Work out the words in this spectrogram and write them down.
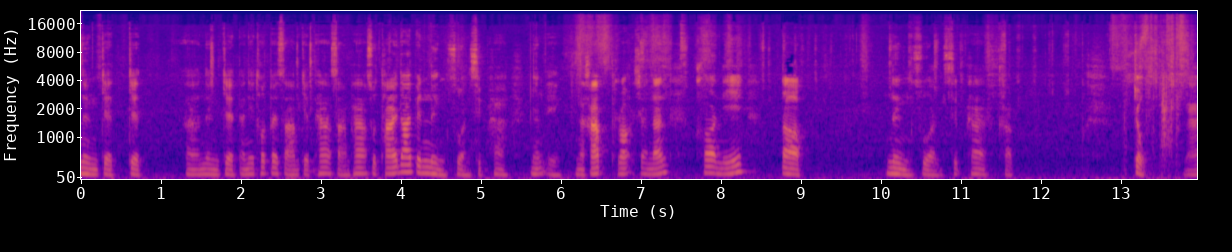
หนึ่งเจ็ดเจ็ดอ่าหนึ่งเจ็ดอันนี้ทดไปสามเจ็ดห้าสามห้าสุดท้ายได้เป็นหนึ่งส่วนสิบห้านั่นเองนะครับ เพราะฉะนั้นข้อนี้ตอบหนึ่งส่วนสิบห้าครับ จบนะ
